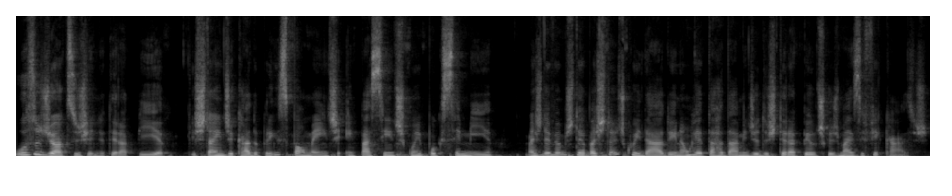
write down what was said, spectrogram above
O uso de oxigenoterapia está indicado principalmente em pacientes com hipoxemia, mas devemos ter bastante cuidado em não retardar medidas terapêuticas mais eficazes.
